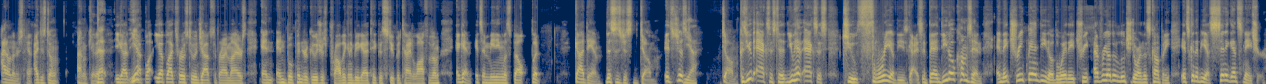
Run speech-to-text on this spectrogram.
i don't understand i just don't i don't get it that you got you yeah. got you got black Taurus doing jobs to brian myers and and Bhupinder Gujjar's probably going to be a guy to take this stupid title off of him again it's a meaningless belt but goddamn this is just dumb it's just yeah. dumb because you have access to you have access to three of these guys. If Bandito comes in and they treat Bandito the way they treat every other luchador in this company, it's going to be a sin against nature.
